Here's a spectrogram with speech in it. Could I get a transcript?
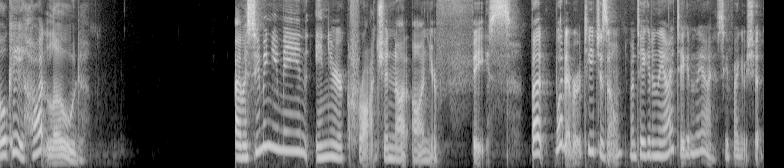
Okay, hot load. I'm assuming you mean in your crotch and not on your face. But whatever, teach his own. Want to take it in the eye? Take it in the eye. See if I give a shit.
